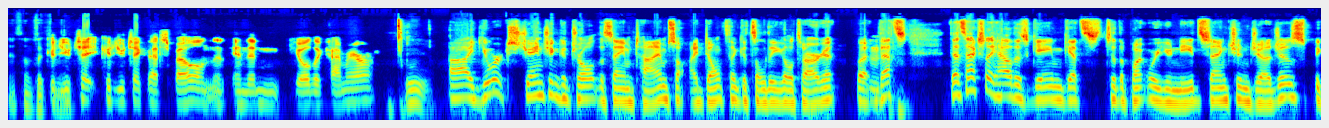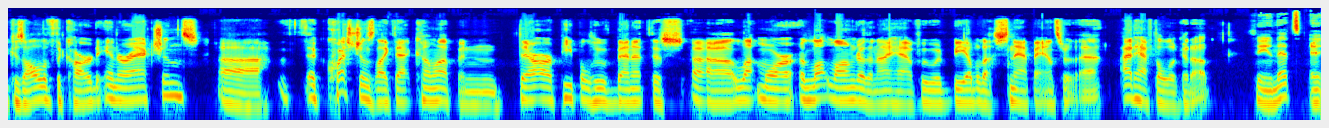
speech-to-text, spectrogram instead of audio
That sounds like Could you take could you take that spell and then, and then kill the chimera? Ooh. Uh, you were exchanging control at the same time, so I don't think it's a legal target. But Hmm. that's that's actually how this game gets to the point where you need sanctioned judges because all of the card interactions, uh, questions like that come up, and there are people who've been at this uh, a lot more, a lot longer than I have, who would be able to snap answer that. I'd have to look it up. See, and that's uh,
